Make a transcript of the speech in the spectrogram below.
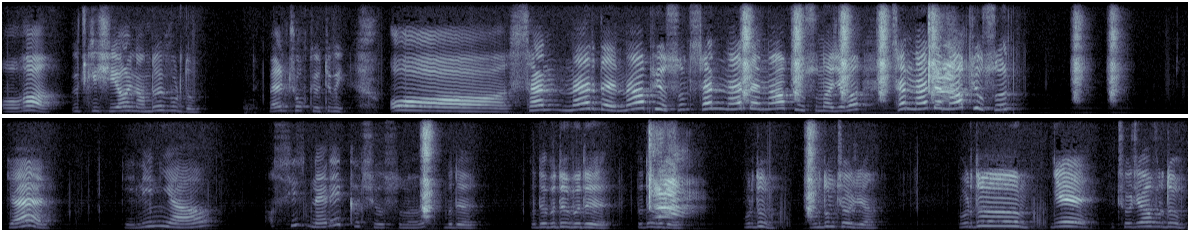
Oha! Üç kişiyi aynı anda vurdum. Ben çok kötü bir... Oo, sen nerede? Ne yapıyorsun? Sen nerede? Ne yapıyorsun acaba? Sen nerede? Ne yapıyorsun? Gel. Gelin ya. Siz nereye kaçıyorsunuz? Bıdı. Bıdı bıdı bıdı. Bıdı bıdı. Vurdum. Vurdum çocuğa. Vurdum. Ye. Çocuğa vurdum.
